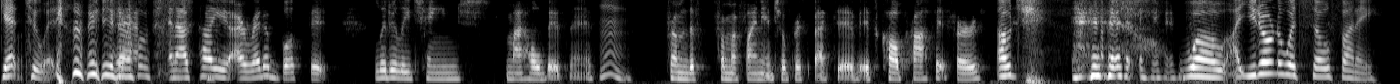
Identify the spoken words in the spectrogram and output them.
get to it. you yeah. know? And I'll tell you, I read a book that literally changed my whole business mm. from the from a financial perspective. It's called Profit First. Oh, whoa! You don't know what's so funny.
